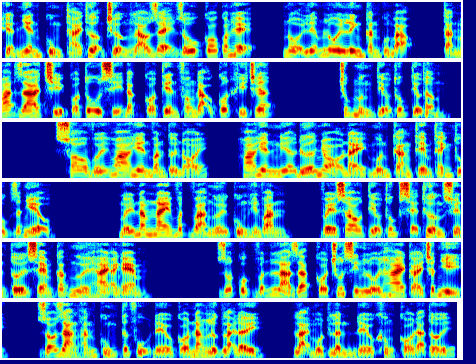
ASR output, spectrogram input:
hiển nhiên cùng thái thượng trưởng lão dạy dỗ có quan hệ, nội liễm lôi linh căn cuồng bạo, tản mát ra chỉ có tu sĩ đặc có tiên phong đạo cốt khí chất. Chúc mừng tiểu thúc tiểu thẩm. So với Hoa Hiên Văn tới nói, Hoa Hiên nghĩa đứa nhỏ này muốn càng thêm thành thục rất nhiều. Mấy năm nay vất vả ngươi cùng Hiên Văn, về sau tiểu thúc sẽ thường xuyên tới xem các ngươi hai anh em. Rốt cuộc vẫn là giác có chút xin lỗi hai cái chất nhi, rõ ràng hắn cùng tức phụ đều có năng lực lại đây, lại một lần đều không có đã tới.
